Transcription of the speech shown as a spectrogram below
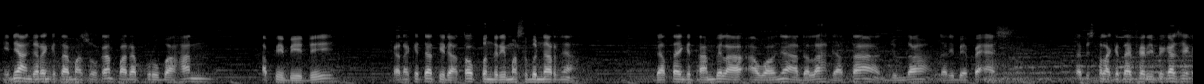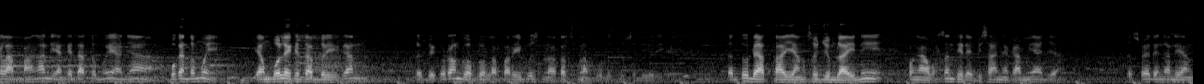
Ini anggaran kita masukkan pada perubahan APBD karena kita tidak tahu penerima sebenarnya data yang kita ambil awalnya adalah data jumlah dari BPS tapi setelah kita verifikasi ke lapangan, yang kita temui hanya, bukan temui, yang boleh kita berikan lebih kurang 28.990 itu sendiri. Tentu data yang sejumlah ini pengawasan tidak bisa hanya kami aja. Sesuai dengan yang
